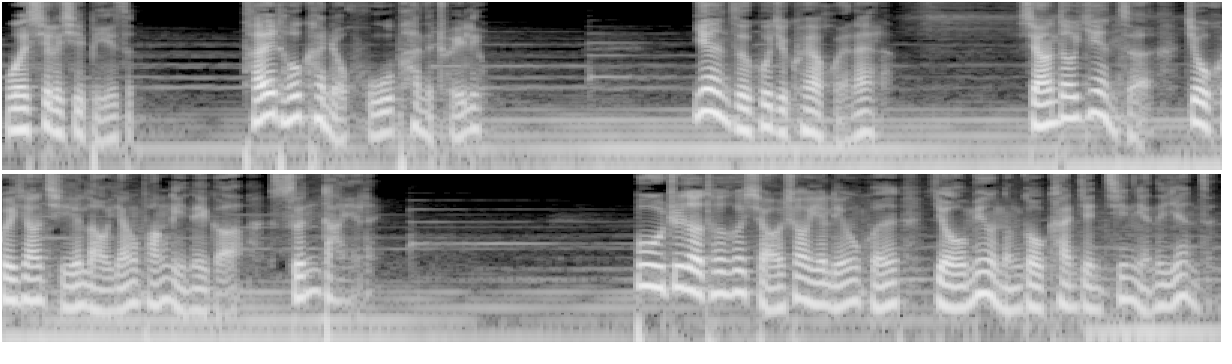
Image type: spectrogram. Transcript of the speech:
我吸了吸鼻子，抬头看着湖畔的垂柳。燕子估计快要回来了。想到燕子，就回想起老洋房里那个孙大爷来。不知道他和小少爷灵魂有没有能够看见今年的燕子呢？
